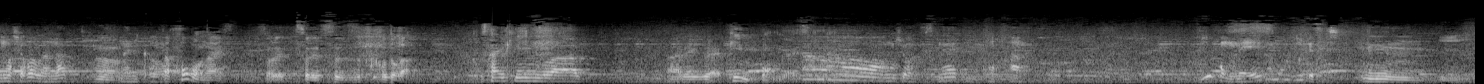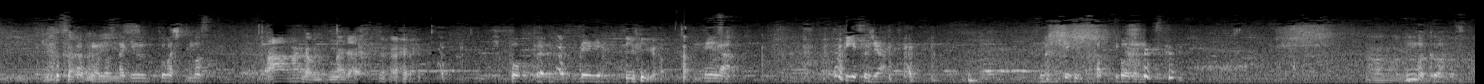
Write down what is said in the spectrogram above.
面白そうだなっていう。うん、何かをほぼないですね。それそれ続くことが。最近はあれぐらいピンポンぐらいですね。ああ面白かったですね。ピンポン。はいピンポンもね映画もいいですし。うんいいいい。原福田作もいいし。君の先の動画知ってます？あーなんかなんか ヒップホップレゲエ意味が映画。ピースじゃんっていこうと思います音楽はどう。ですか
